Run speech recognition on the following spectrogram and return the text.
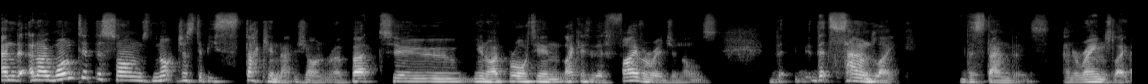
And, and I wanted the songs not just to be stuck in that genre, but to, you know, I've brought in, like I said, there's five originals that, that sound like the standards and arranged like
